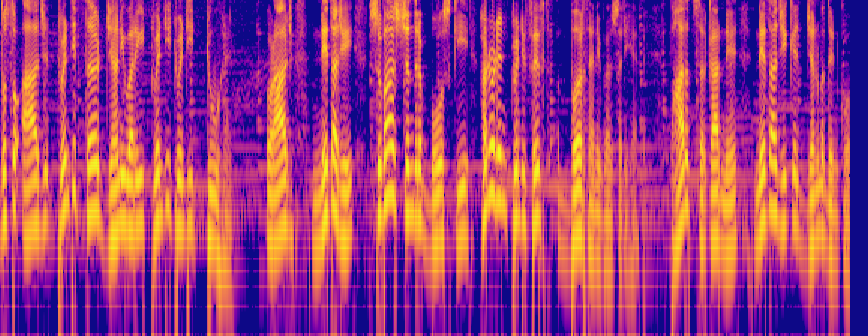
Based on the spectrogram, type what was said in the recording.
दोस्तों, आज ट्वेंटी जनवरी 2022 है और आज नेताजी सुभाष चंद्र बोस की 125th बर्थ एनिवर्सरी है। भारत सरकार ने नेताजी के जन्मदिन को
